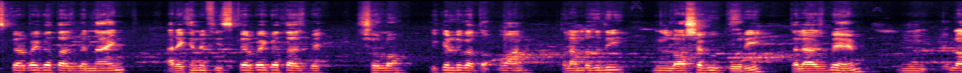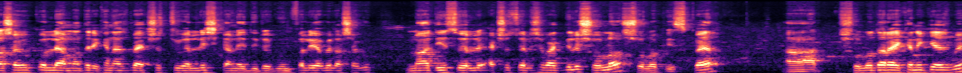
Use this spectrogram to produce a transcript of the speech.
স্কোয়ার বাই কত আসবে? নাইন। আর এখানে ফি স্কোয়ার বাই কত আসবে? ষোলো। ইকুয়াল টু কত? ওয়ান। তাহলে আমরা যদি লসাগু করি, তাহলে আসবে লসাগু করলে আমাদের এখানে আসবে একশো চুয়াল্লিশ, কারণ এই দুটো গুণফলই হবে লসাগু। নয় দিয়ে চুয়াল্লিশ, একশো চুয়াল্লিশে ভাগ দিলে ষোলো ষোলো পি স্কোয়ার। আর ষোলো দ্বারা এখানে কি আসবে?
